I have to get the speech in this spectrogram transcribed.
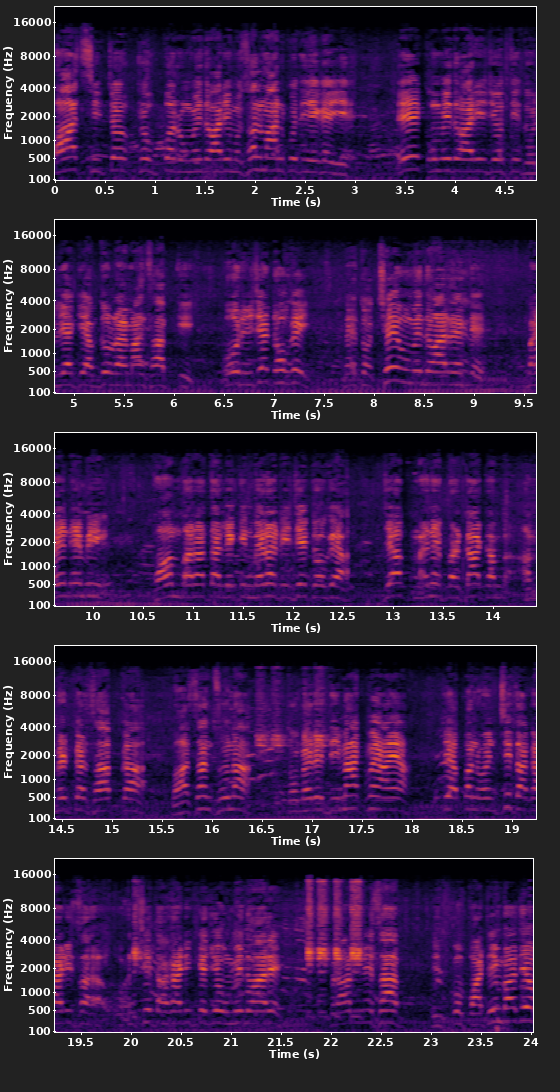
पाँच सीटों के ऊपर उम्मीदवारी मुसलमान को दी गई है। एक उम्मीदवारी जो थी धुलिया की, अब्दुल रहमान साहब की, वो रिजेक्ट हो गई। नहीं तो छह उम्मीदवार रहते। मैंने भी फॉर्म भरा था, लेकिन मेरा रिजेक्ट हो गया। जब मैंने प्रकाश अम- अंबेडकर साहब का भाषण सुना तो मेरे दिमाग में आया कि अपन वंचित आघाड़ी वंचित आघाड़ी के जो उम्मीदवार है, ब्राह्मणे साहब इसको पाठिंबा दो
